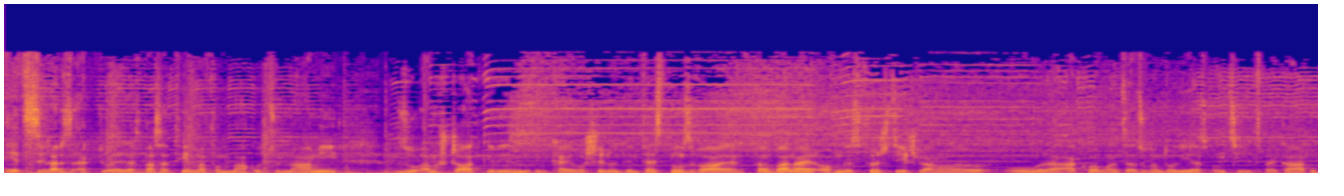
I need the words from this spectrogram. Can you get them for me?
Jetzt ist gerade das aktuell das Wasserthema von Marco Tsunami so am Start gewesen mit dem Kairoshin und dem Festungswahl. Verbann ein offenes Fischseeschlange oder Aquamonster zu kontrollieren und ziehe zwei Karten.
